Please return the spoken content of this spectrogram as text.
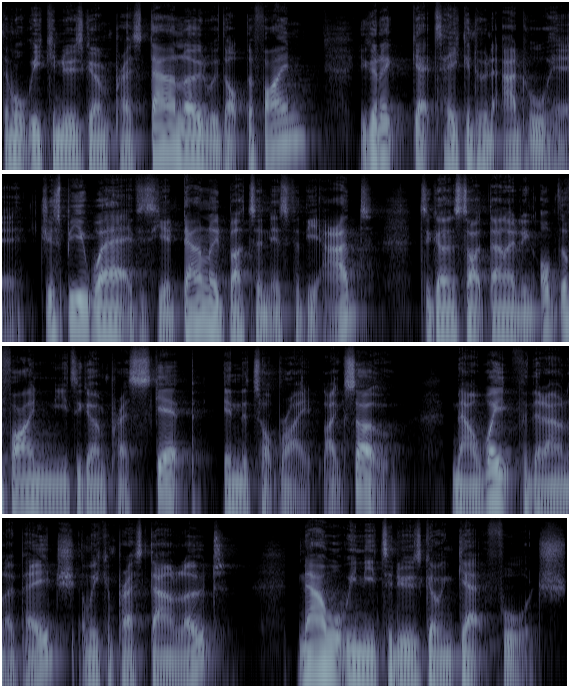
Then what we can do is go and press download with Optifine. You're going to get taken to an ad wall here. Just be aware if you see a download button is for the ad. To go and start downloading Optifine, you need to go and press skip in the top right, like so. Now wait for the download page and we can press download. Now what we need to do is go and get Forge.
